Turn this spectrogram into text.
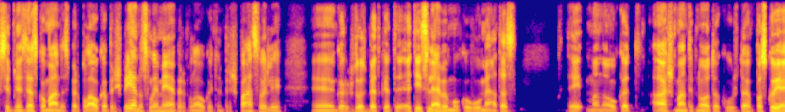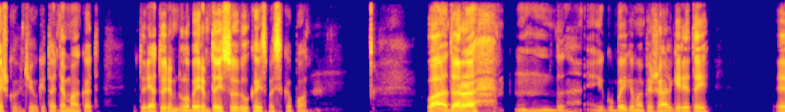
silpnesnės komandas. Per plauką prieš prienus laimėjo, per plauką ten prieš pasvalį, e, garždus, bet kad ateis lemiamų kovų metas. Tai manau, kad aš man taip nuotakų užda. Paskui, aišku, čia jau kita tema, kad turėtų rim, labai rimtai su vilkais pasikapoti. Va, dar, mm, jeigu baigiam apie žalgerį, tai e,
